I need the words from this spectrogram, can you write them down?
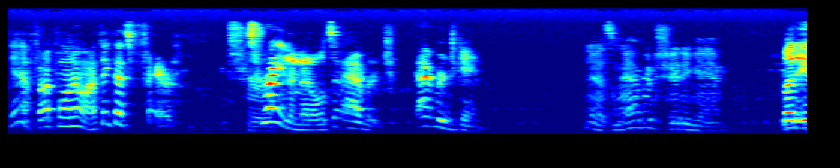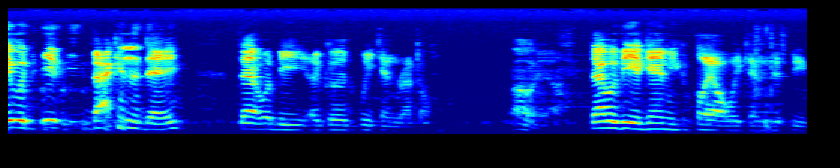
yeah, 5.0. I think that's fair. It's right in the middle. It's an average, average game. Yeah, it's an average shitty game. But it would it, back in the day, that would be a good weekend rental. Oh yeah. That would be a game you could play all weekend and just be,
